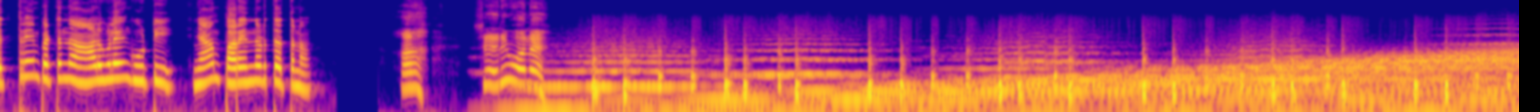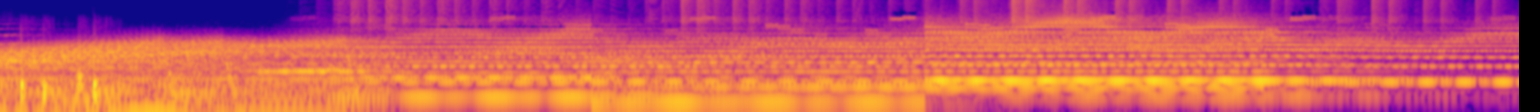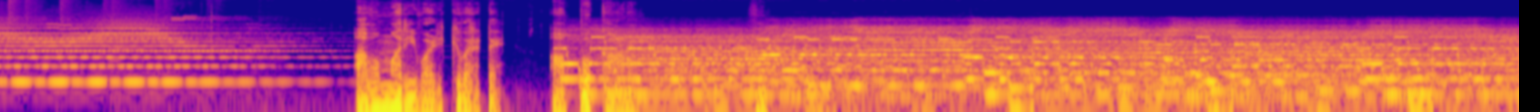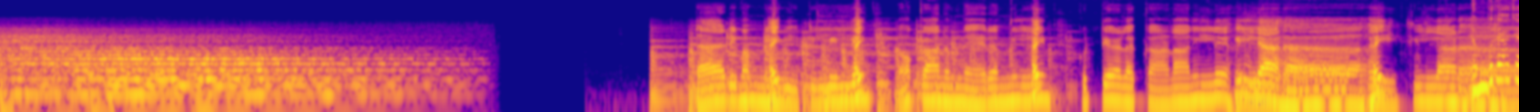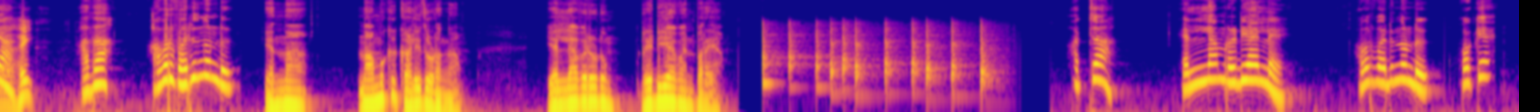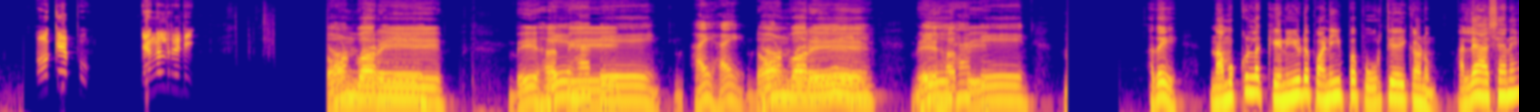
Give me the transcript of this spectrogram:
എത്രയും പെട്ടെന്ന് ആളുകളെയും കൂട്ടി ഞാൻ പറയുന്നിടത്ത് എത്തണം. ആ ശരി മോനെ. അവന്മാർ ഈ വഴിക്ക് വരട്ടെ. അപ്പോ കാണും. ഡാഡി മമ്മി വീട്ടിലില്ല? നോക്കാനും നേരമില്ലേ. കുട്ടികളെ കാണാനില്ലേ. ഇല്ലാടാ. ഹൈ. ഇല്ലാടാ. അതാ അവർ വരുന്നുണ്ട്. എന്നാ നമുക്ക് കളി തുടങ്ങാം. എല്ലാവരോടും റെഡിയാവാൻ പറയാം. അച്ഛാ എല്ലാം റെഡിയല്ലേ അവർ വരുന്നുണ്ട്. ഓക്കെ? ഓക്കെ അപ്പു. ഞങ്ങൾ ready. Don't worry be Be happy happy. Hi hi Don't worry Be happy. അതെ നമുക്കുള്ള കെണിയുടെ പണി ഇപ്പൊ പൂർത്തിയായി കാണും. അല്ലേ ആശാനെ?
